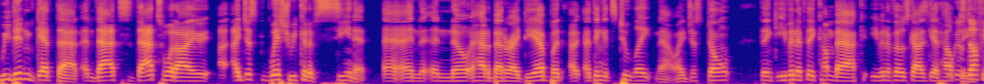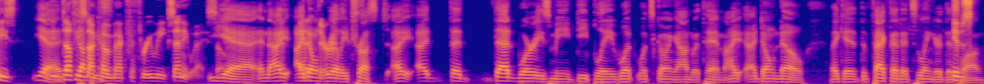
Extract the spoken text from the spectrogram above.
We didn't get that, and that's that's what I I just wish we could have seen it and and know had a better idea. But I, I think it's too late now. I just don't think even if they come back, even if those guys get healthy, because Duffy's yeah, Duffy's, Duffy's, not coming back for three weeks anyway. So. Yeah, and I I don't really trust I I that that worries me deeply. What what's going on with him? I I don't know. Like uh, the fact that it's lingered this it was, long.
